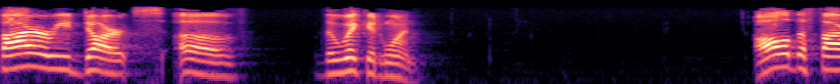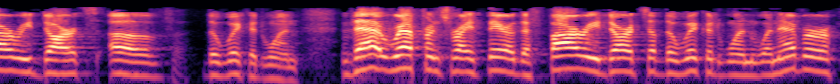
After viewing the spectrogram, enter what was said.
fiery darts of the wicked one. All the fiery darts of the wicked one. That reference right there, the fiery darts of the wicked one, whenever,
